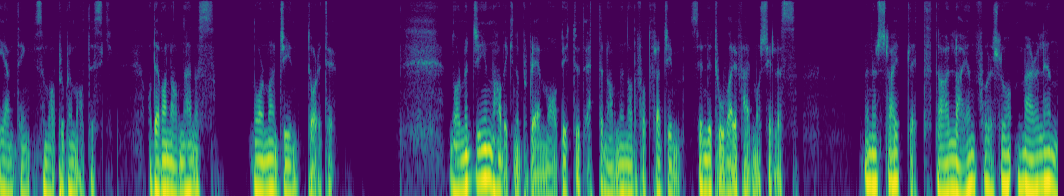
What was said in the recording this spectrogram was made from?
én ting som var problematisk, og det var navnet hennes, Norma Jean Dorothy. Norma Jean hadde ikke noe problem med å bytte ut etternavnet hun hadde fått fra Jim, siden de to var i ferd med å skilles. Men hun sleit litt da Lion foreslo Marilyn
